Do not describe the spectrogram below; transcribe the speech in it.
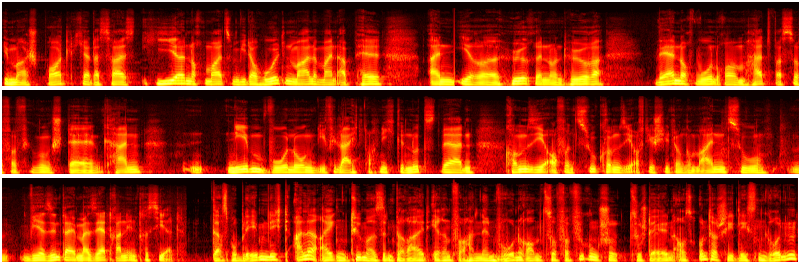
immer sportlicher. Das heißt, hier nochmal zum wiederholten Male mein Appell an Ihre Hörerinnen und Hörer, wer noch Wohnraum hat, was zur Verfügung stellen kann, Nebenwohnungen, die vielleicht noch nicht genutzt werden, kommen Sie auf uns zu, kommen Sie auf die Städte und Gemeinden zu. Wir sind da immer sehr dran interessiert. Das Problem, nicht alle Eigentümer sind bereit, ihren vorhandenen Wohnraum zur Verfügung zu stellen, aus unterschiedlichsten Gründen.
